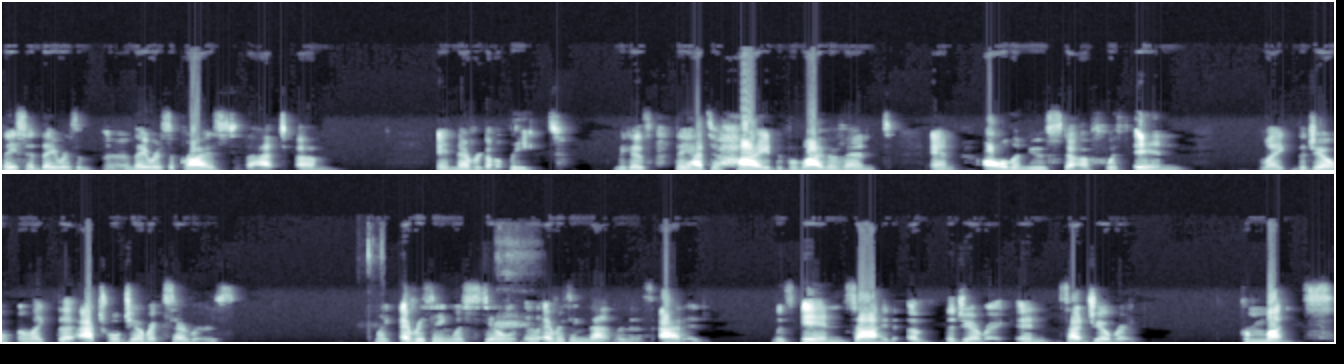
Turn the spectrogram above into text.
They said they were uh, they were surprised that um it never got leaked because they had to hide the live event and all the new stuff within like the jail like the actual jailbreak servers like everything was still mm. uh, everything that was added was inside of the jailbreak inside jailbreak for months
